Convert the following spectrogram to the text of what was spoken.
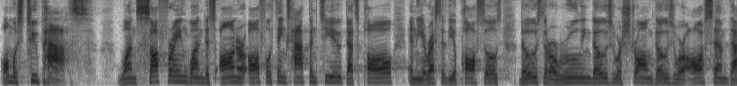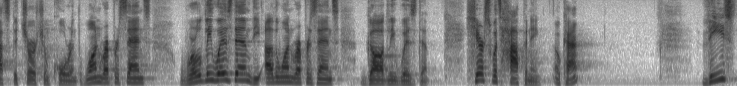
Almost two paths one suffering, one dishonor, awful things happen to you. That's Paul and the rest of the apostles. Those that are ruling, those who are strong, those who are awesome. That's the church in Corinth. One represents worldly wisdom, the other one represents godly wisdom. Here's what's happening, okay? These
